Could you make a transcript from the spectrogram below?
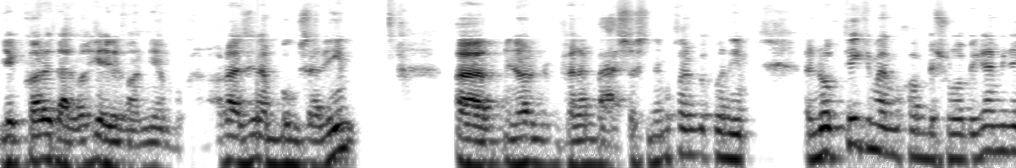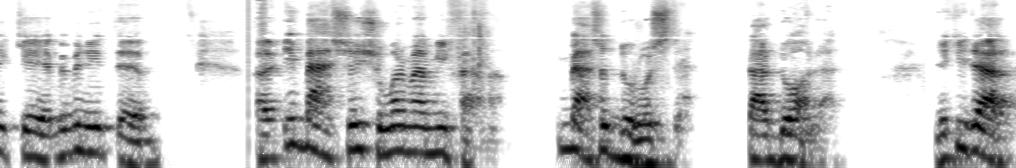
یک کار در واقع غیرقانونی هم بکنن. حالا از اینم بگذاریم اینا فعلا بحثش نمی‌خوایم بکنیم. نکته که من می‌خوام به شما بگم اینه که ببینید این بحث شما رو من می‌فهمم. این بحث درسته. در دو حالت. یکی در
